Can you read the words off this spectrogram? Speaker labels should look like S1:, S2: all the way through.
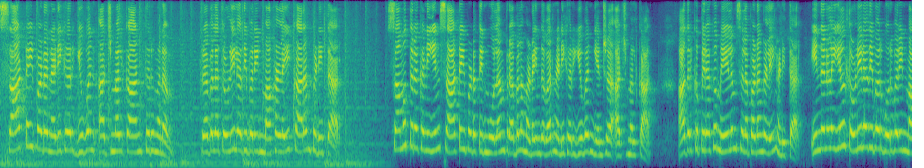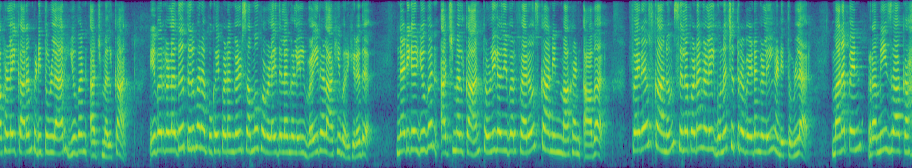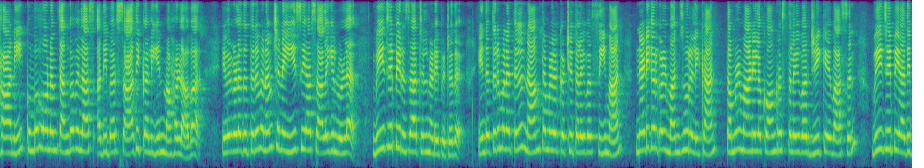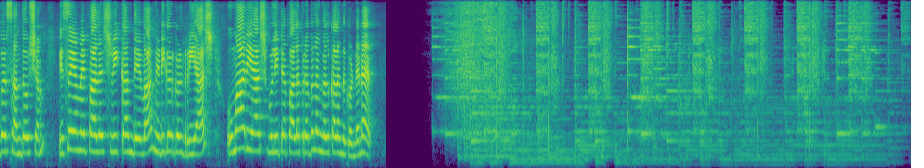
S1: சாட்டை பட நடிகர் யுவன் அஜ்மல் கான் திருமணம். பிரபல தொழிலதிபரின் மகளை கரம் பிடித்தார். சமுத்திரகனியின் சாட்டை படத்தின் மூலம் பிரபலமடைந்தவர் நடிகர் யுவன் என்ற அஜ்மல் கான். அதற்கு பிறகு மேலும் சில படங்களில் நடித்தார். இந்த நிலையில் தொழிலதிபர் ஒருவரின் மகளை கரம் பிடித்துள்ளார் யுவன் அஜ்மல் கான். இவர்களது திருமண புகைப்படங்கள் சமூக வலைதளங்களில் வைரலாகி வருகிறது. நடிகர் யுவன் அஜ்மல் கான் தொழிலதிபர் ஃபெரோஸ் கானின் மகன் ஆவார். ஃபெரோஸ் கானும் சில படங்களில் குணச்சித்திர வேடங்களில் நடித்துள்ளார். மணப்பெண் ரமீசா கஹானி கும்பகோணம் தங்கவிலாஸ் அதிபர் சாதிக் அலியின் மகள் ஆவார். இவர்களது திருமணம் சென்னை ஈசிஆர் சாலையில் உள்ள பிஜேபி ரிசார்ட்டில் நடைபெற்றது. இந்த திருமணத்தில் நாம் தமிழர் கட்சி தலைவர் சீமான் நடிகர்கள் மன்சூர் அலிகான் தமிழ் மாநில காங்கிரஸ் தலைவர் ஜி கே வாசன் பிஜேபி அதிபர் சந்தோஷம் இசையமைப்பாளர் ஸ்ரீகாந்த் தேவா நடிகர்கள் ரியாஷ் உமா ரியாஷ் உள்ளிட்ட பல பிரபலங்கள் கலந்து கொண்டனர்.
